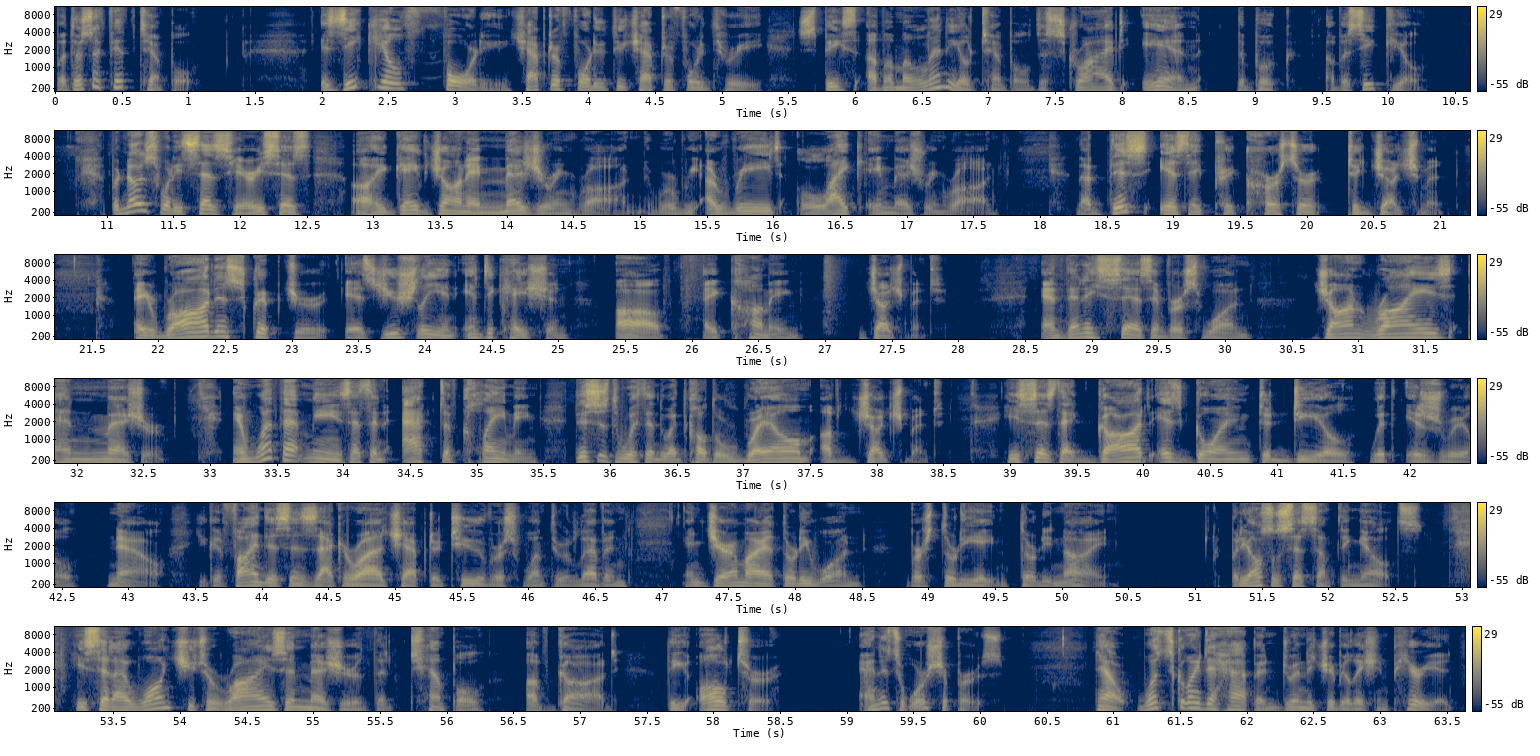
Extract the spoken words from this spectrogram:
But there's a fifth temple. Ezekiel 40, chapter 40 through chapter 43, speaks of a millennial temple described in the book of Ezekiel. But notice what he says here. He says uh, he gave John a measuring rod, a reed like a measuring rod. Now, this is a precursor to judgment. A rod in Scripture is usually an indication of a coming judgment. And then he says in verse 1 John, rise and measure. And what that means, that's an act of claiming. This is within what's called the realm of judgment. He says that God is going to deal with Israel now. You can find this in Zechariah chapter 2, verse 1 through 11, and Jeremiah 31, verse 38 and 39. But he also said something else. He said, I want you to rise and measure the temple of God, the altar, and its worshippers. Now, what's going to happen during the tribulation period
